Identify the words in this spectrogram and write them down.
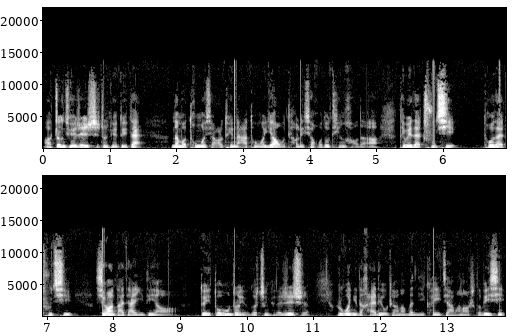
啊，正确认识，正确对待。那么，通过小儿推拿，通过药物调理，效果都挺好的啊。特别在初期，托在初期，希望大家一定要对多动症有个正确的认识。如果你的孩子有这样的问题，可以加王老师的微信：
